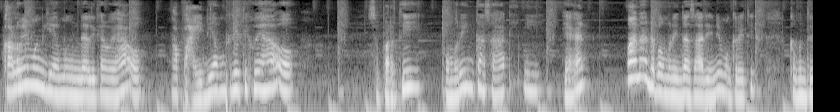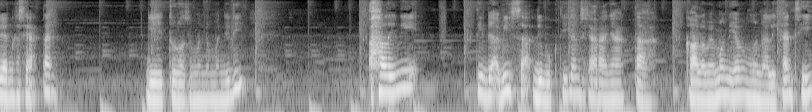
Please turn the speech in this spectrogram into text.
kalau memang dia mengendalikan WHO ngapain dia mengkritik WHO seperti pemerintah saat ini ya kan? Mana ada pemerintah saat ini mengkritik Kementerian Kesehatan gitu loh teman-teman. Jadi hal ini tidak bisa dibuktikan secara nyata. Kalau memang dia mengendalikan si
